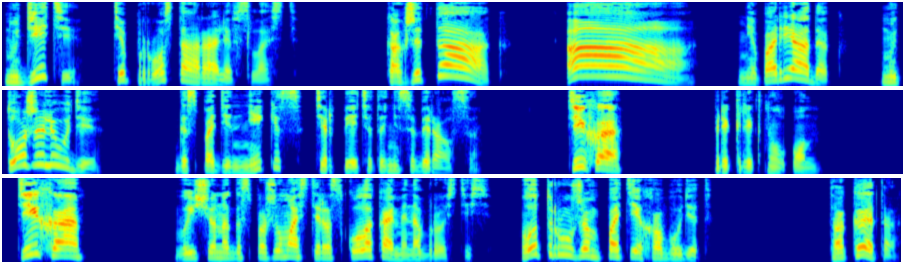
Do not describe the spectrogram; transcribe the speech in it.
Ну, дети, те просто орали в сласть. «Как же так? а, -а, -а! Непорядок! Мы тоже люди!» Господин Некис терпеть это не собирался. «Тихо!» — прикрикнул он. «Тихо!» Вы еще на госпожу мастера с кулаками набросьтесь. Вот ружем потеха будет. Так это...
